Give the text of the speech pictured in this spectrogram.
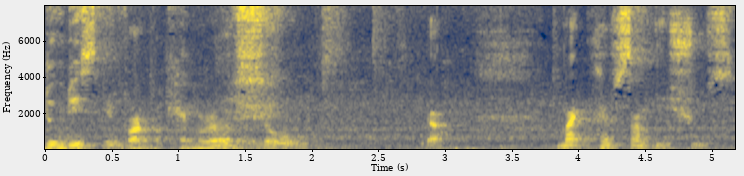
do this in front of a camera so yeah might have some issues.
